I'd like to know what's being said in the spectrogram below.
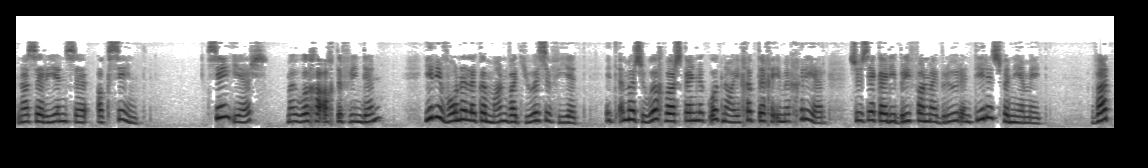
Nasareense accent. Sê eers, my hooggeachte vriendin, hierdie wonderlijke man wat Joosef heet, het immers hoogwaarschijnlijk ook na Egypte geëmigreer, soos ek uit die brief van my broer in Tyrus verneem het. Wat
